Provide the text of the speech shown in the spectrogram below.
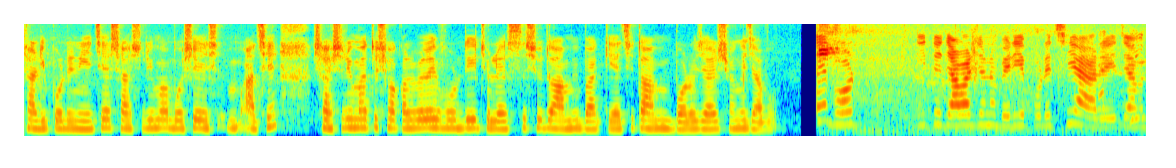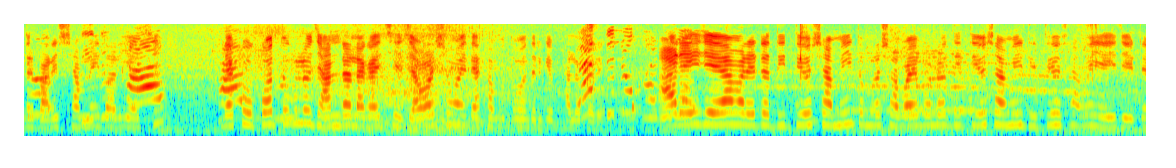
শাড়ি পরে নিয়েছে। আর শাশুড়ি মা বসে আছে। শাশুড়ি মা তো সকালবেলায় ভোট দিয়ে চলে এসছে, শুধু আমি বাকি আছি। তো আমি বড় জায়ের সঙ্গে যাব। ভোট দিতে যাওয়ার জন্য বেরিয়ে পড়েছি আর এই যে আমাদের বাড়ির সামনেই দাঁড়িয়ে আছি। দেখো কতগুলো ঝান্ডা লাগাইছে, যাওয়ার সময় দেখাবো তোমাদেরকে ভালো করে। আর এই যে আমার এটা দ্বিতীয় স্বামী, তোমরা সবাই বলো দ্বিতীয় স্বামী দ্বিতীয় স্বামী, এই যে এটা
